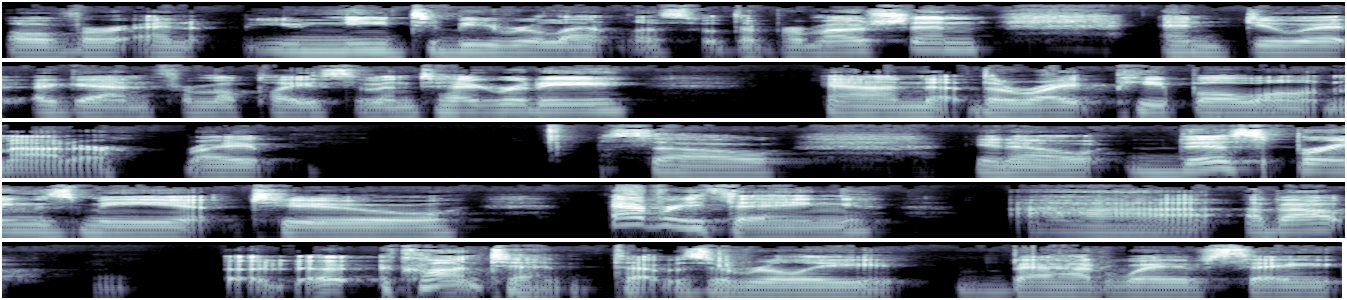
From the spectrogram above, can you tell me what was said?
over and you need to be relentless with the promotion and do it again from a place of integrity and the right people won't matter right so you know this brings me to everything uh, about uh, uh, content. That was a really bad way of saying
